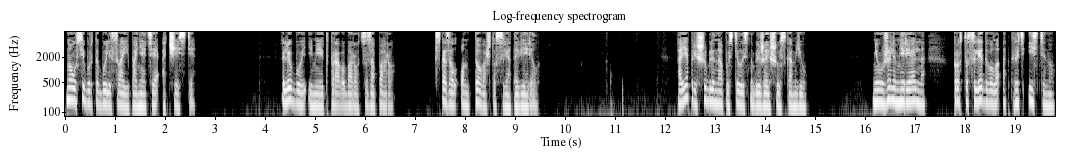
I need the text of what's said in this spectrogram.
Но у Сибурта были свои понятия о чести. «Любой имеет право бороться за пару», — сказал он то, во что свято верил а я пришибленно опустилась на ближайшую скамью. Неужели мне реально просто следовало открыть истину?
